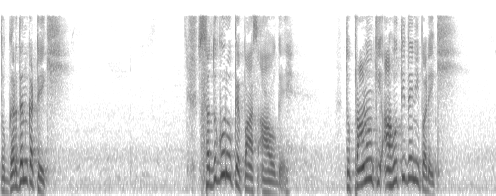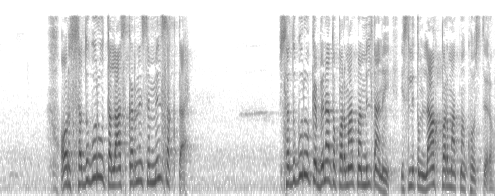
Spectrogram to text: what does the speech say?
तो गर्दन कटेगी। सदगुरु के पास आओगे तो प्राणों की आहुति देनी पड़ेगी। और सदगुरु तलाश करने से मिल सकता है। सदगुरु के बिना तो परमात्मा मिलता नहीं, इसलिए तुम लाख परमात्मा खोजते रहो।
